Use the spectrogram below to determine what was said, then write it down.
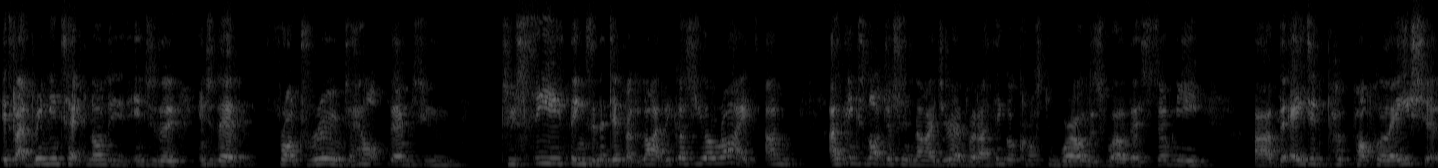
It's like bringing technology into the into their front room to help them to to see things in a different light. Because you're right. Um, I think it's not just in Nigeria, but I think across the world as well. There's so many. Uh, the aged population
